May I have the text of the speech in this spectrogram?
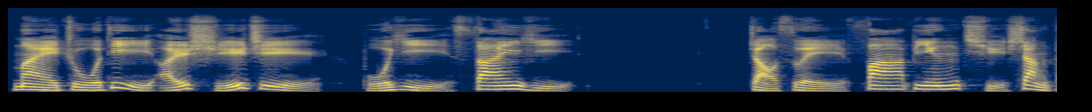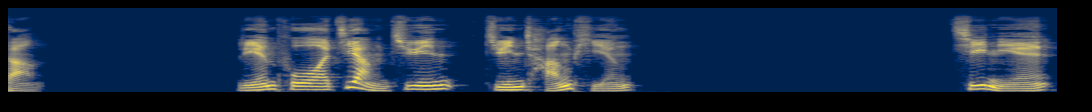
卖主地而食之，不亦三矣。赵遂发兵取上党。廉颇将军军长平。七年，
